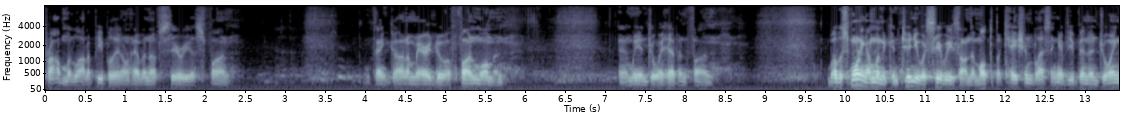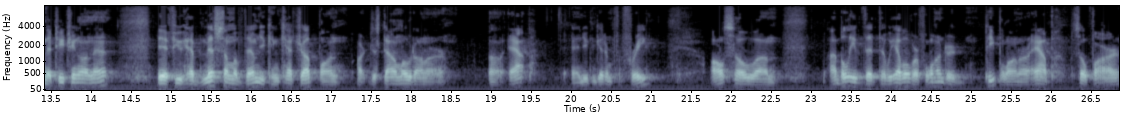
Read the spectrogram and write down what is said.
problem with a lot of people. They don't have enough serious fun. Thank God I'm married to a fun woman, and we enjoy having fun. Well, this morning I'm going to continue a series on the multiplication blessing. Have you been enjoying the teaching on that? If you have missed some of them, you can catch up on, or just download on our uh, app, and you can get them for free. Also, um, I believe that we have over 400 people on our app so far.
